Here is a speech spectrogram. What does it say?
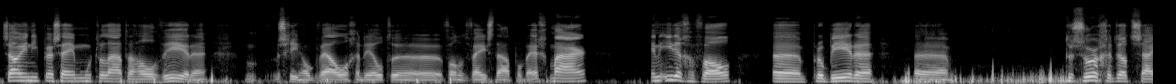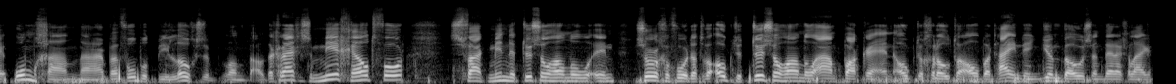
zou je niet per se moeten laten halveren. Misschien ook wel een gedeelte eh, van het veestapel weg. Maar in ieder geval eh, proberen eh, te zorgen dat zij omgaan naar bijvoorbeeld biologische landbouw. Daar krijgen ze meer geld voor. Er is vaak minder tussenhandel in. Zorg ervoor dat we ook de tussenhandel aanpakken en ook de grote Albert Heijn en Jumbo's en dergelijke.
